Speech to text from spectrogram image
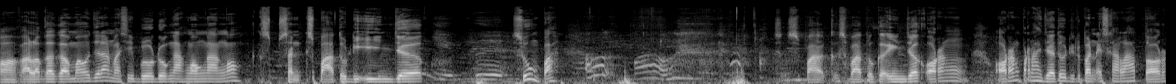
Oh, kalau gak mau jalan masih blodo ngangong-ngangong, sen- sepatu diinjek, sumpah. oh Sepa- sepatu keinjek orang orang pernah jatuh di depan eskalator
